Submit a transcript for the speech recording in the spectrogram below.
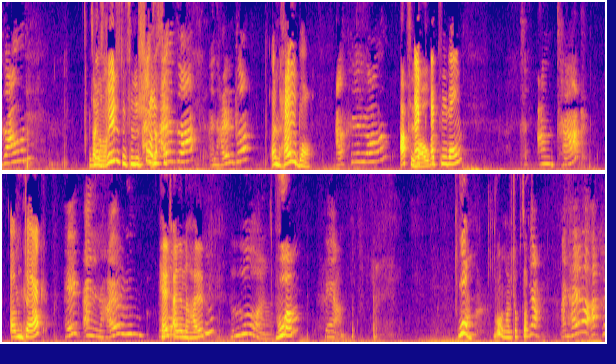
down. Sag Was mal. redest du für eine Ein Scheiße? halber. Ein halber Ein halber down. Apfelbaum. Äp- Apfelbaum Am Tag am Tag. hält einen halben hält einen halben Wurm Wurm. fern. Wurm. Wurm, habe ich doch gesagt. Ja, ein halber Achtel.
